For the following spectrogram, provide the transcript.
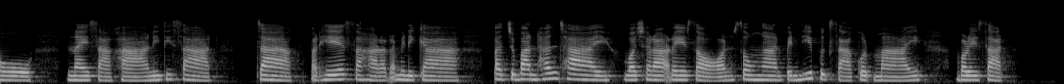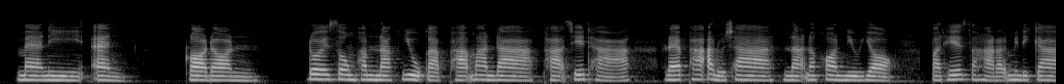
ในสาขานิติศาสตร์ จากประเทศสหรัฐอเมริกา ปัจจุบันท่านชาย วชระเรศรทรงงานเป็นที่ปรึกษากฎหมาย บริษัท แมนีแอนด์กรอดอน โดยทรงพำนักอยู่กับพระมารดา พระเชษฐา และพระอนุชา ณ นครนิวยอร์ก ประเทศสหรัฐอเมริกา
